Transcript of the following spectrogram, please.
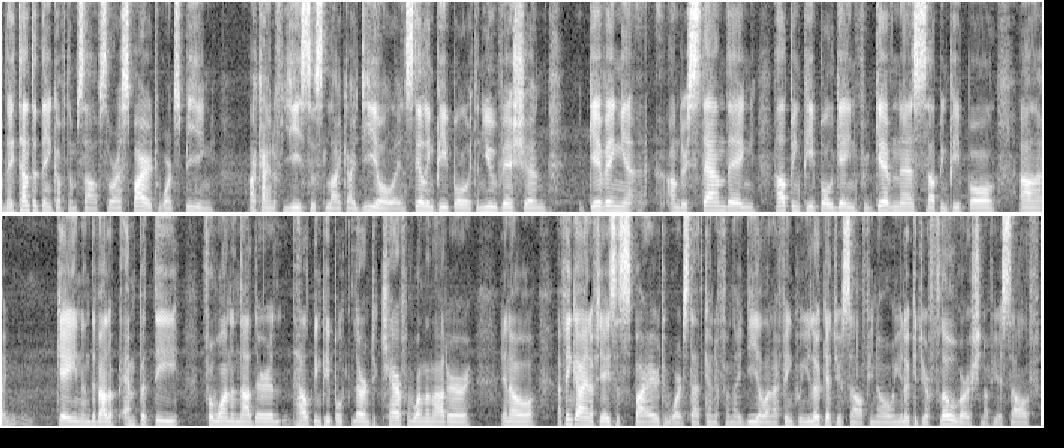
They tend to think of themselves or aspire towards being a kind of Jesus like ideal, instilling people with a new vision, giving uh, understanding, helping people gain forgiveness, helping people uh, gain and develop empathy for one another, helping people learn to care for one another. You know, I think INFJs aspire towards that kind of an ideal. And I think when you look at yourself, you know, when you look at your flow version of yourself,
